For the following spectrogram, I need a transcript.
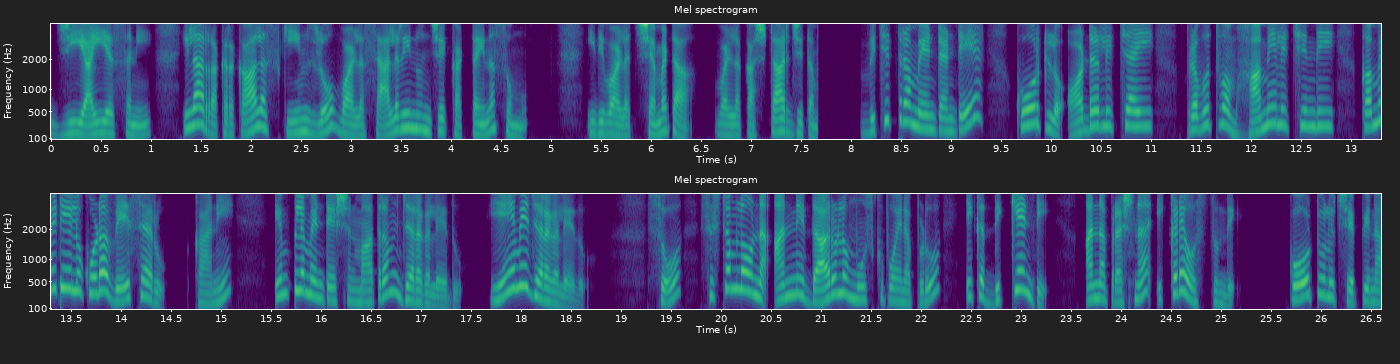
జీఐఎస్ అని ఇలా రకరకాల స్కీమ్స్లో వాళ్ళ శాలరీ నుంచే కట్టయిన సొమ్ము. ఇది వాళ్ళ చెమట వాళ్ళ కష్టార్జితం. విచిత్రమేంటంటే కోర్టులో ఆర్డర్లిచ్చాయి ప్రభుత్వం హామీలిచ్చింది కమిటీలు కూడా వేశారు కాని ఇంప్లిమెంటేషన్ మాత్రం జరగలేదు. ఏమీ జరగలేదు. సో సిస్టంలో ఉన్న అన్ని దారులు మూసుకుపోయినప్పుడు ఇక దిక్కేంటి? అన్న ప్రశ్న ఇక్కడే వస్తుంది. కోర్టులు చెప్పినా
